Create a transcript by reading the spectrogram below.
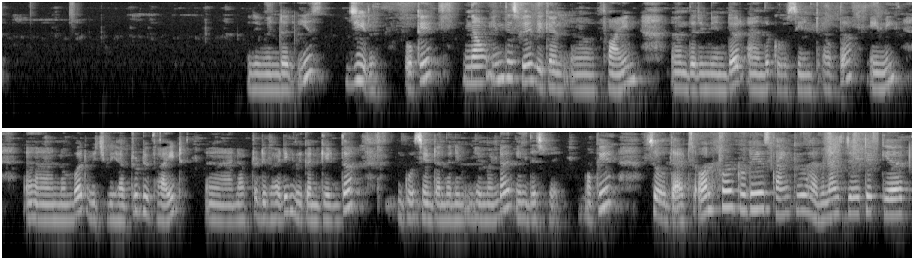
remainder is 0 okay? Now in this way we can uh, find uh, the remainder and the quotient of the any uh, number which we have to divide and after dividing we can get the quotient and the remainder in this way. Okay? So that's all for today's thank you. Have a nice day. Take care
